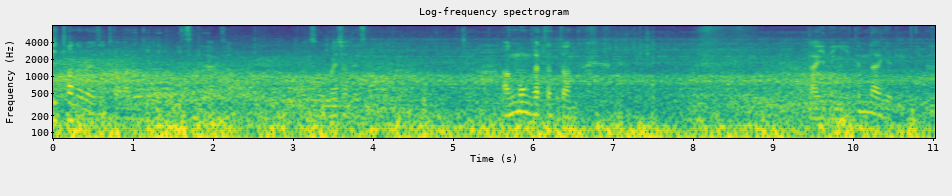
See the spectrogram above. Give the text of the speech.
피터널로 해서 들어가는 길이 있습니다. 그래서 여기서 우회전해서 악몽 같았던 라이딩이 끝나게 됩니다.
